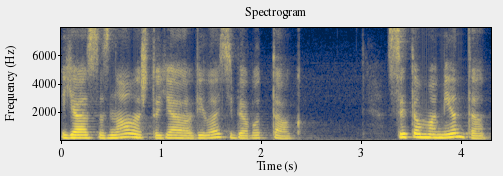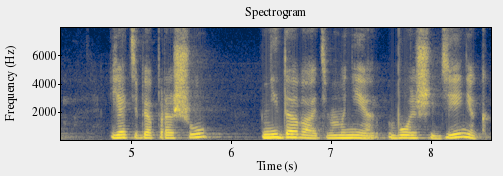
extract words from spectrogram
Я осознала, что я вела себя вот так. С этого момента я тебя прошу не давать мне больше денег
